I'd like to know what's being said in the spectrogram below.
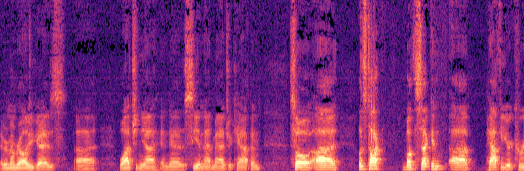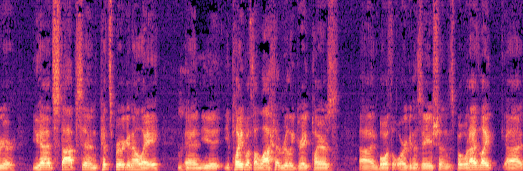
I remember all you guys uh, watching you and uh, seeing that magic happen. So uh, let's talk about the second uh, half of your career. You had stops in Pittsburgh and LA, mm-hmm. and you you played with a lot of really great players uh, in both organizations. But what I'd like uh,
